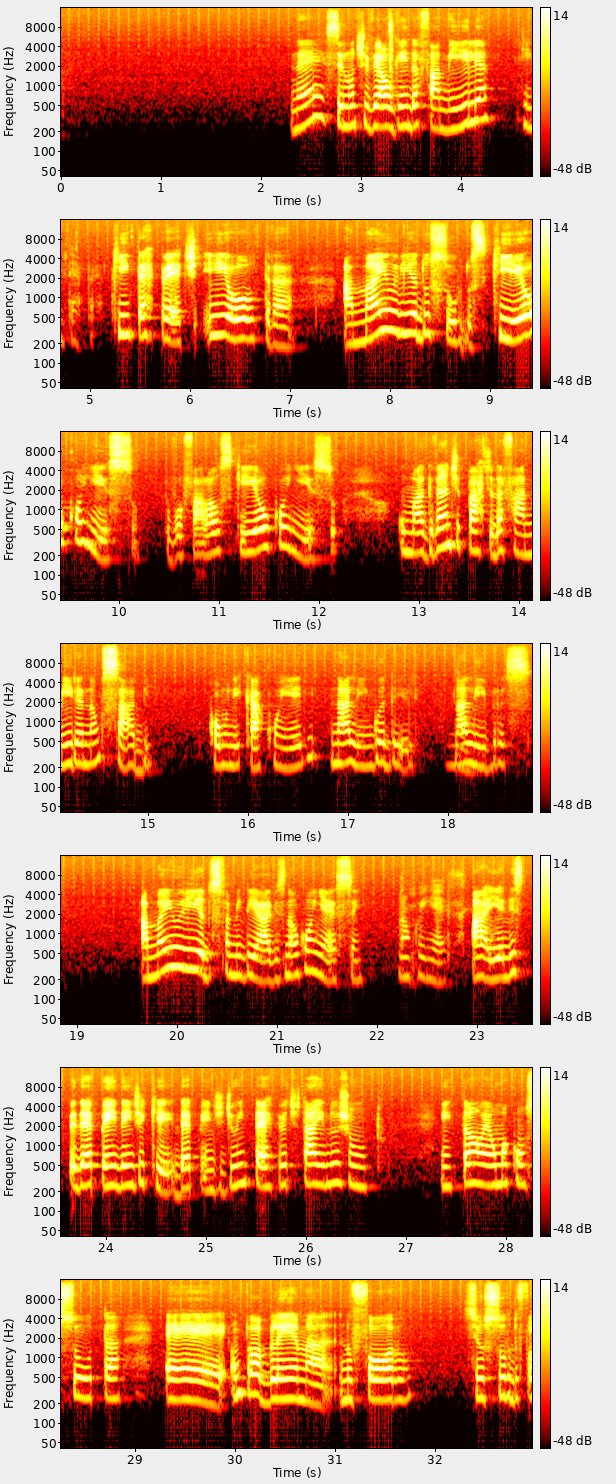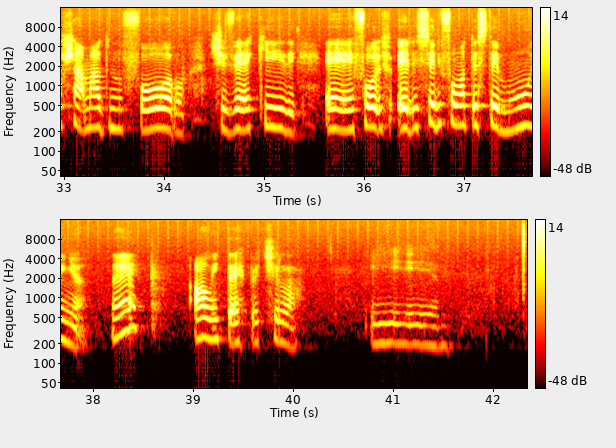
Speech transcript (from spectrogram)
Né? Se não tiver alguém da família que interprete. que interprete. E outra, a maioria dos surdos que eu conheço, eu vou falar os que eu conheço, uma grande parte da família não sabe comunicar com ele na língua dele, não. na Libras. A maioria dos familiares não conhecem. Não conhece. Aí eles dependem de quê? Depende de um intérprete estar tá indo junto. Então é uma consulta, é um problema no fórum, Se o surdo for chamado no fórum, tiver que, é, for, ele, se ele for uma testemunha, né? Ao intérprete lá. E,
